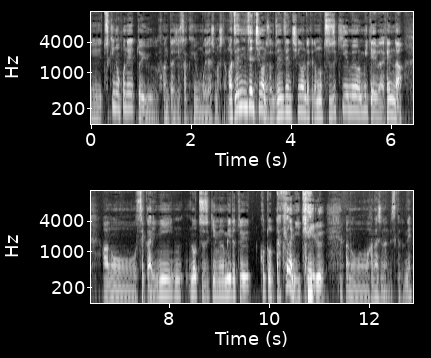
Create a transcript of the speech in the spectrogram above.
えー、月の骨というファンタジー作品を思い出しました。まあ、全然違うんですよ。全然違うんだけども、続き夢を見て、変な、あのー、世界に、の続き夢を見るということだけが似ている、あのー、話なんですけどね。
